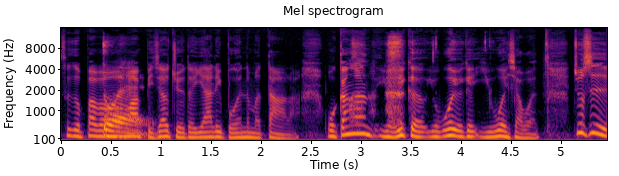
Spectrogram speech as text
这个爸爸妈妈比较觉得压力不会那么大啦。我刚刚有一个 有我有一个疑问，小文，就是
